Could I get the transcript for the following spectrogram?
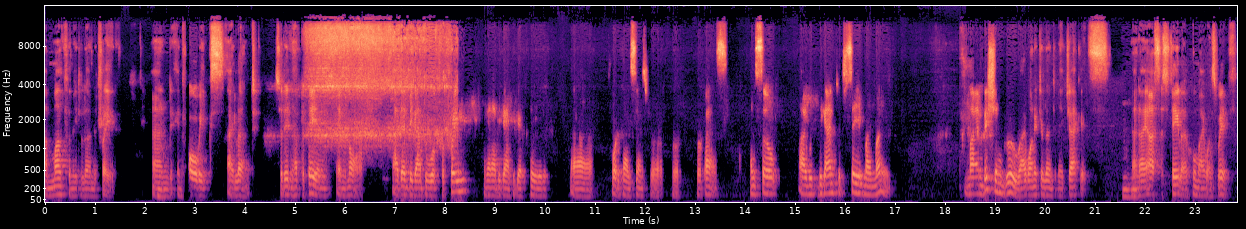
a month for me to learn the trade. And in four weeks, I learned. So I didn't have to pay any, anymore. I then began to work for free, and then I began to get paid uh, 45 cents for, for, for pants. And so I would, began to save my money. My ambition grew. I wanted to learn to make jackets. Mm-hmm. And I asked the tailor whom I was with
